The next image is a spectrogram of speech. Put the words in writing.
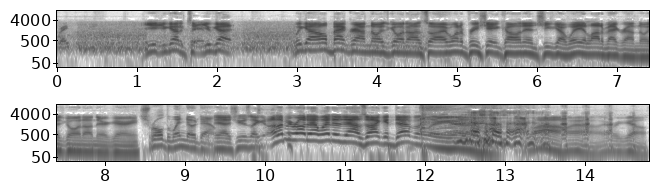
gift. So hey, pray for me. You, you got to. You got. We got all background noise going on, so I want to appreciate you calling in. She's got way a lot of background noise going on there, Gary. She rolled the window down. Yeah, she was like, oh, "Let me roll that window down so I can definitely." Uh, wow, wow, there we go.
